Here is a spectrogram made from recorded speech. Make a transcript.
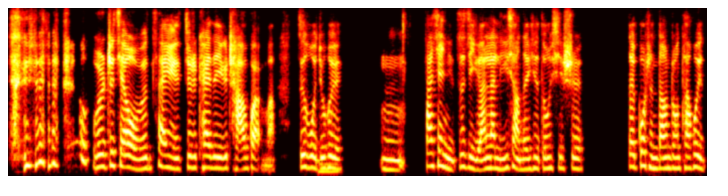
不是之前我们参与就是开的一个茶馆嘛，最后我就会嗯。发现你自己原来理想的一些东西是在过程当中，他会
